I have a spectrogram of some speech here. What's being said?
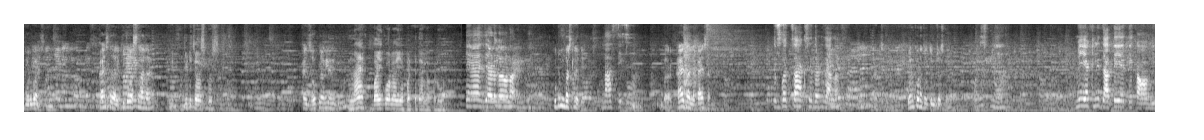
मुरबाडची काय असं झालं? किती वाजता झाला? दीडच्या आसपास. काय झोप लागली होती तुम्हाला? नाही बाईकवाला या पट्ट्यात आला कडवा जळगावला. कुठून बसले ते? नाशिकहून. बरं काय झालं? काय सांग? ते बसचा ॲक्सिडेंट झाला. अच्छा. कोण कोण होतं तुमच्यासोबत? कोणीच नाही. मी एकली जाते येते कावावी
